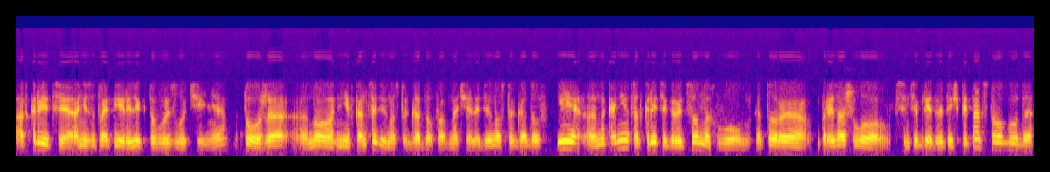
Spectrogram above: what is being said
Открытие анизотропии реликтового излучения тоже, но не в конце 90-х годов, а в начале 90-х годов. И, э, наконец, открытие гравитационных волн, которое произошло в сентябре 2015 года,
